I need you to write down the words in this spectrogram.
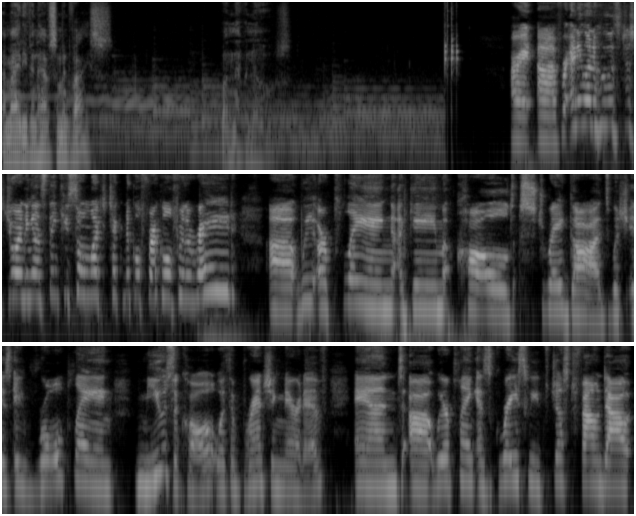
I might even have some advice. One never knows. All right. Uh, for anyone who's just joining us, thank you so much, Technical Freckle, for the raid. Uh, we are playing a game called Stray Gods, which is a role playing musical with a branching narrative. And uh, we're playing as Grace. We've just found out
